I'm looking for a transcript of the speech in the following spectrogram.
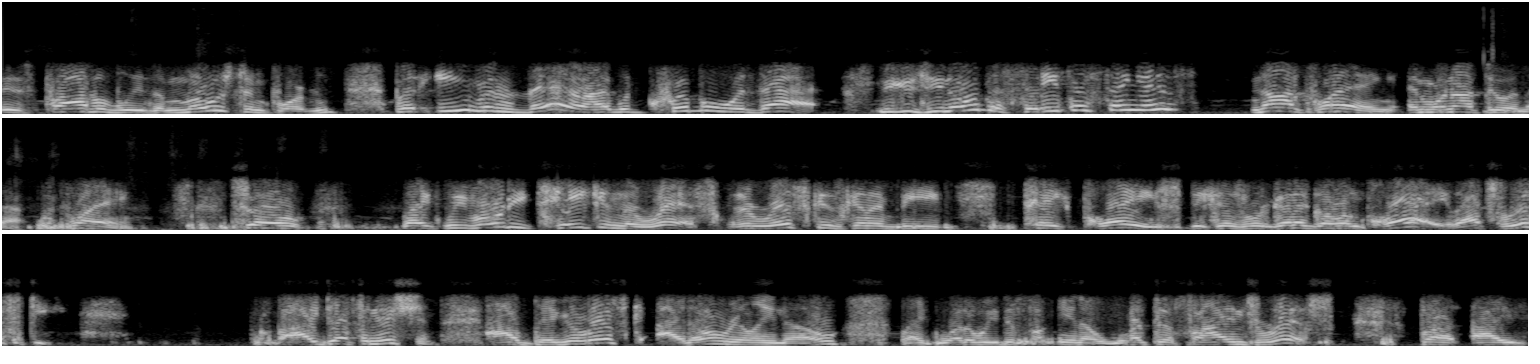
is probably the most important. But even there, I would quibble with that because you know what the safest thing is? Not playing, and we're not doing that. We're playing. So, like we've already taken the risk. The risk is going to be take place because we're going to go and play. That's risky by definition. How big a risk? I don't really know. Like, what do we define? You know, what defines risk? But I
